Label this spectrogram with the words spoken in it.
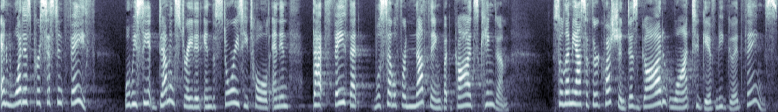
And what is persistent faith? Well, we see it demonstrated in the stories he told and in that faith that will settle for nothing but God's kingdom. So let me ask the third question Does God want to give me good things?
